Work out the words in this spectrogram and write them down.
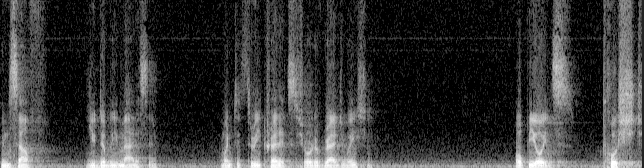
himself, UW Madison, went to three credits short of graduation. Opioids pushed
